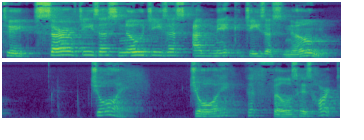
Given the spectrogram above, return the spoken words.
to serve Jesus, know Jesus, and make Jesus known. Joy. Joy that fills his heart.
